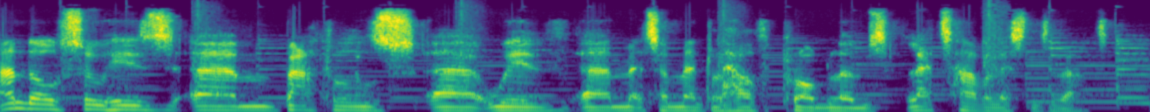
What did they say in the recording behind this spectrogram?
and also his um, battles uh, with um, some mental health problems. Let's have a listen to that.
